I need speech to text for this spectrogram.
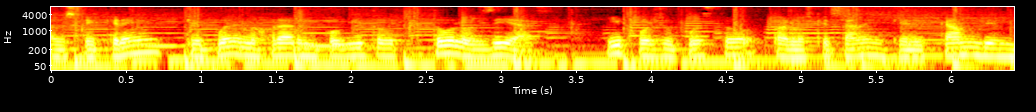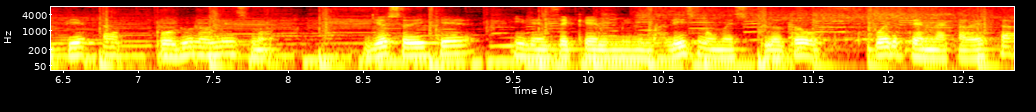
a los que creen que pueden mejorar un poquito todos los días y por supuesto para los que saben que el cambio empieza por uno mismo. Yo soy Iker y desde que el minimalismo me explotó fuerte en la cabeza,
